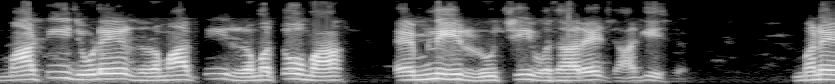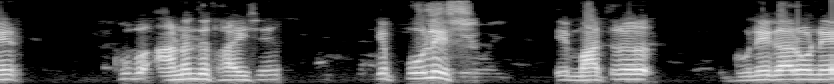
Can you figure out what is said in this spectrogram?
માટી જોડે રમાતી રમતોમાં એમની રુચિ વધારે જાગી છે. મને ખૂબ આનંદ થાય છે કે પોલીસ એ માત્ર ગુનેગારોને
